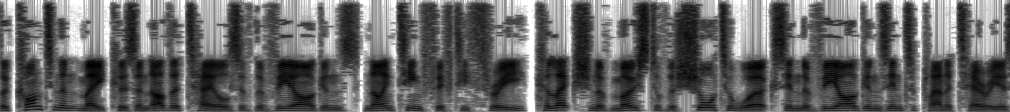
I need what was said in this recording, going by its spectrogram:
The Continent Makers and Other Tales of the Viagens 1953 collection of most of the shorter works in the Viagens Interplanetarias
